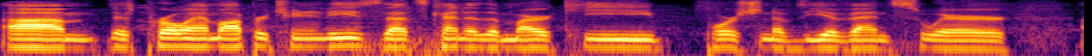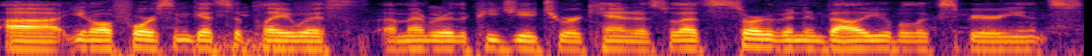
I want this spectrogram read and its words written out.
Um, there's pro am opportunities. That's kind of the marquee portion of the events where uh, you know a foursome gets to play with a member of the PGA Tour Canada. So that's sort of an invaluable experience.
